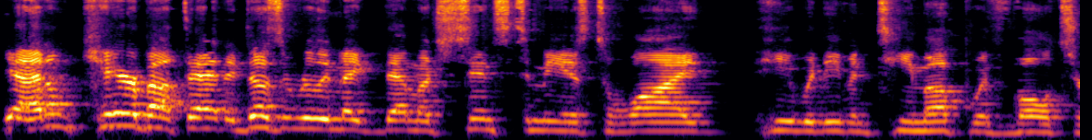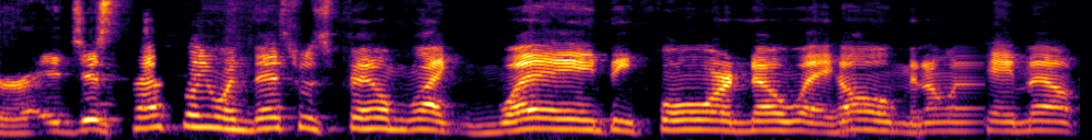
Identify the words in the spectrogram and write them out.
Yeah, I don't care about that. It doesn't really make that much sense to me as to why he would even team up with Vulture. It just especially when this was filmed like way before No Way Home and only came out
